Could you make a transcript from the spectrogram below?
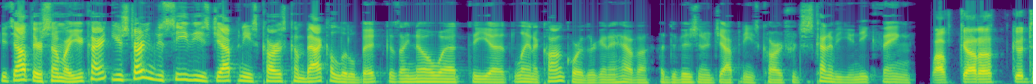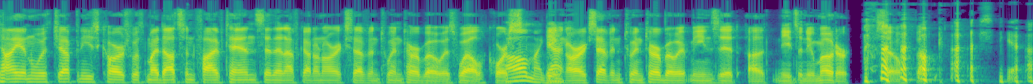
it's out there somewhere. You're kind you're starting to see these Japanese cars come back a little bit because I know at the Atlanta Concours they're going to have a, a division of Japanese cars, which is kind of a unique thing. Well, I've got a good tie-in with Japanese cars with my Datsun 510s, and then I've got an RX-7 twin turbo as well. Of course, Oh, my being an RX-7 twin turbo, it means it uh, needs a new motor. So, Oh gosh, yeah.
